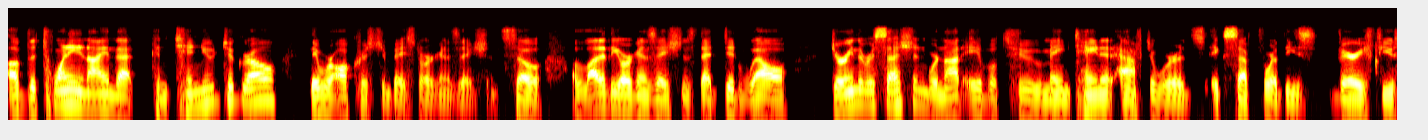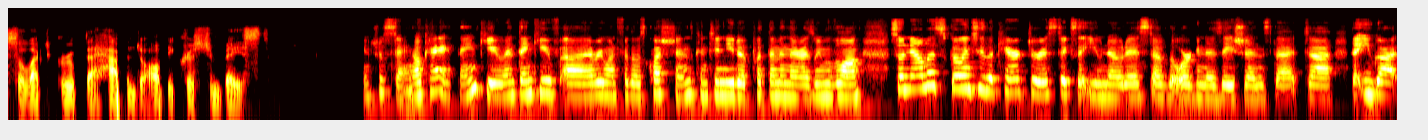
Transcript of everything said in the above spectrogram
of the 29 that continued to grow, they were all Christian-based organizations. So a lot of the organizations that did well during the recession We're not able to maintain it afterwards, except for these very few select group that happen to all be Christian based. Interesting. Okay, thank you, and thank you uh, everyone for those questions. Continue to put them in there as we move along. So now let's go into the characteristics that you noticed of the organizations that uh, that you got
